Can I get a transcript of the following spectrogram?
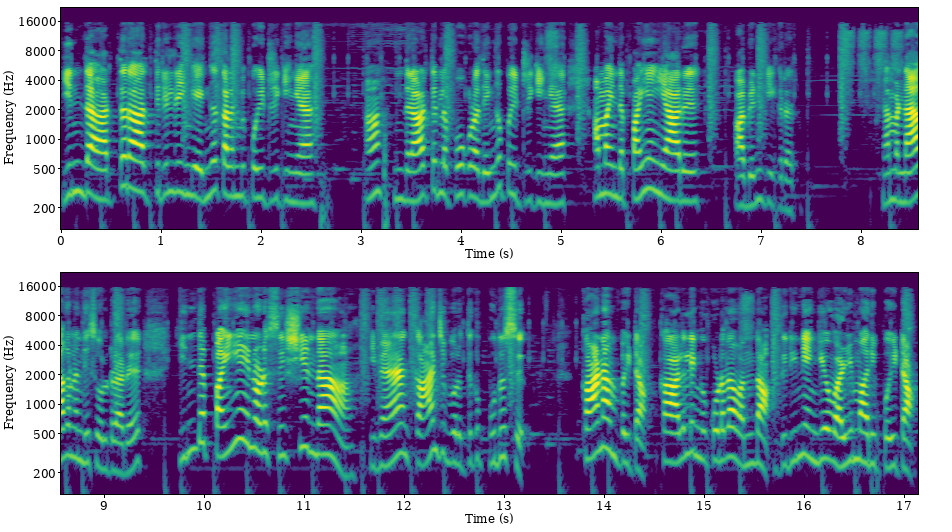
இந்த அர்த்தராத்திரியில் நீங்கள் எங்கே கிளம்பி போயிட்டுருக்கீங்க ஆ இந்த ராத்திரியில் போகக்கூடாது. எங்கே போயிட்டுருக்கீங்க? ஆமாம் இந்த பையன் யார்? அப்படின்னு கேட்குறாரு நம்ம நாகநந்தி சொல்கிறாரு இந்த பையன் என்னோடய சிஷ்யன் தான். இவன் காஞ்சிபுரத்துக்கு புதுசு. காணாமல் போயிட்டான். காலையில் எங்கள் கூட தான் வந்தான். திடீர்னு எங்கேயோ வழி மாறி போயிட்டான்.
